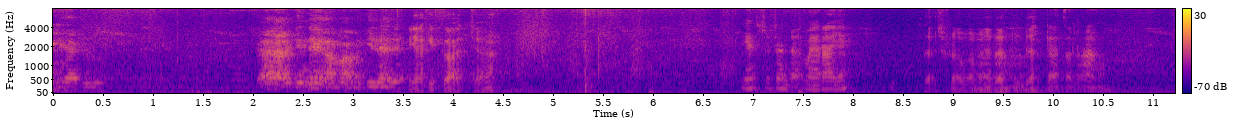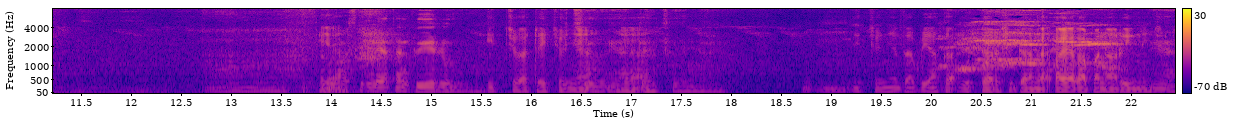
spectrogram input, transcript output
Lihat dulu. Nah, gini nggak apa-apa, gini aja. Ya gitu aja. Ya sudah enggak merah ya. Tidak seberapa merah sudah. Sudah terang. Iya, Masih kelihatan biru. hijau ada hijaunya. Hijau, ya, Ya. ada hijaunya. Mm, Hijaunya tapi agak pudar sudah nggak kayak kapan hari ini. Iya.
